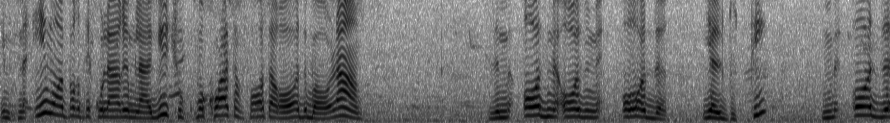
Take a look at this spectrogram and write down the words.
עם תנאים מאוד פרטיקולריים להגיד שהוא כמו כל התופעות הרעות בעולם. זה מאוד מאוד מאוד ילדותי, מאוד אה,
